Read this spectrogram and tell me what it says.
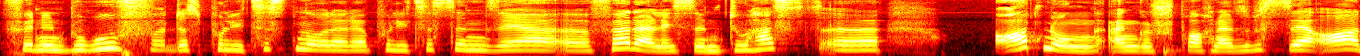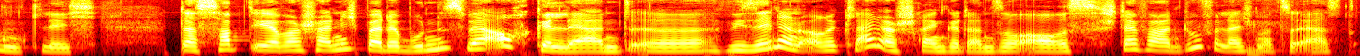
für den Beruf des Polizisten oder der Polizistin sehr äh, förderlich sind. Du hast äh, Ordnung angesprochen, also du bist sehr ordentlich. Das habt ihr ja wahrscheinlich bei der Bundeswehr auch gelernt. Äh, wie sehen denn eure Kleiderschränke dann so aus? Stefan, du vielleicht mal zuerst.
